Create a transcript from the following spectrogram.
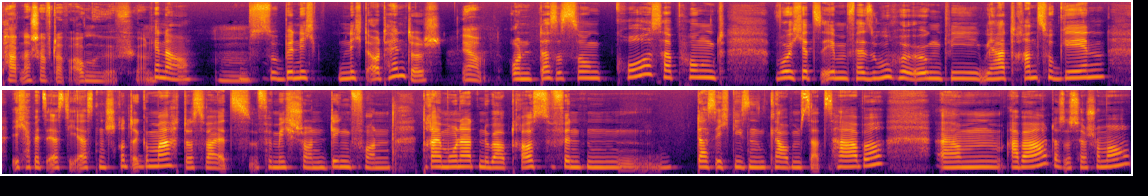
Partnerschaft auf Augenhöhe führen. Genau. Mhm. So bin ich nicht authentisch. Ja. Und das ist so ein großer Punkt, wo ich jetzt eben versuche, irgendwie ja, dran zu gehen. Ich habe jetzt erst die ersten Schritte gemacht. Das war jetzt für mich schon ein Ding von drei Monaten überhaupt rauszufinden, dass ich diesen Glaubenssatz habe. Ähm, aber das ist ja schon mal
